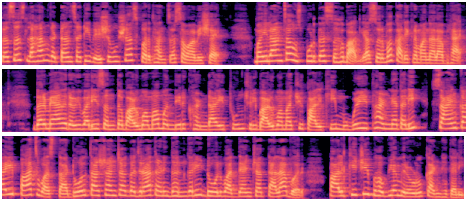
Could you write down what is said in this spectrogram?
तसंच लहान गटांसाठी वेशभूषा स्पर्धांचा समावेश आहे. महिलांचा उत्स्फूर्त सहभाग या सर्व कार्यक्रमांना आहे. दरम्यान रविवारी संत बाळूमामा मंदिर खंडाळ इथून श्री बाळूमामाची पालखी मुगळी इथं आणण्यात आली. सायंकाळी पाच वाजता ढोल ताशांच्या गजरात आणि धनगरी ढोल वाद्यांच्या तालावर पालखीची भव्य मिरवणूक काढण्यात आली.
